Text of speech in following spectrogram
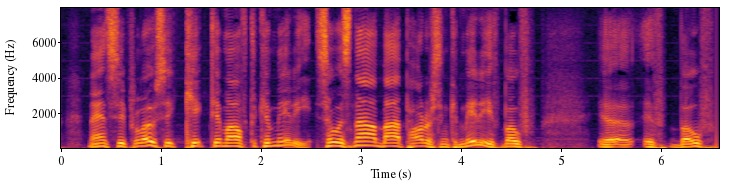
Nancy Pelosi, kicked him off the committee. So it's now a bipartisan committee if both, uh, if both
